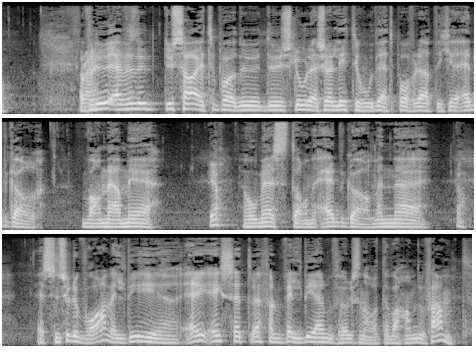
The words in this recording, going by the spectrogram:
Ja, for du, du, du sa etterpå, du, du slo deg sjøl litt i hodet etterpå fordi at ikke Edgar var mer med. Ja. Hovmesteren Edgar. Men eh, Ja. jeg syns jo det var veldig eh, Jeg, jeg setter i hvert fall veldig igjen med følelsen av at det var han du fant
